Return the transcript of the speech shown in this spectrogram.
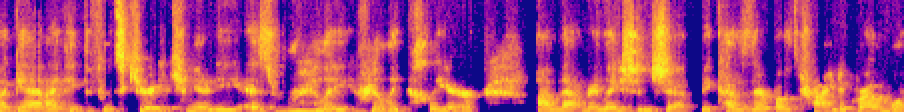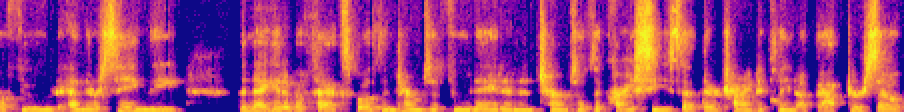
again, I think the food security community is really, really clear on that relationship because they're both trying to grow more food and they're seeing the the negative effects, both in terms of food aid and in terms of the crises that they're trying to clean up after. So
